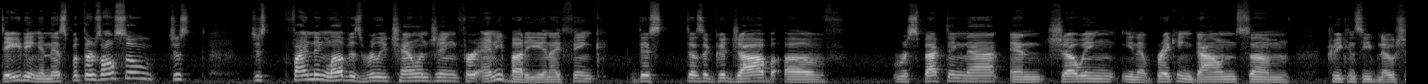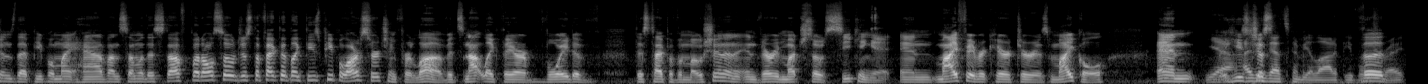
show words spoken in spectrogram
dating in this, but there's also just just finding love is really challenging for anybody, and I think this does a good job of respecting that and showing you know breaking down some preconceived notions that people might have on some of this stuff but also just the fact that like these people are searching for love it's not like they are void of this type of emotion and, and very much so seeking it and my favorite character is michael and Yeah, he's I just think that's gonna be a lot of people, right.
